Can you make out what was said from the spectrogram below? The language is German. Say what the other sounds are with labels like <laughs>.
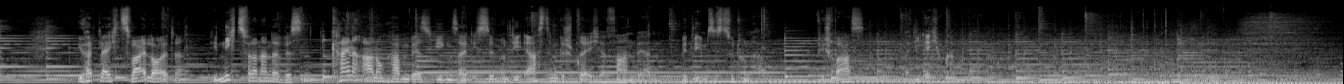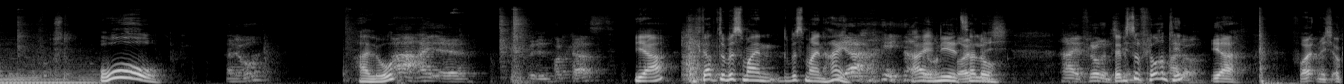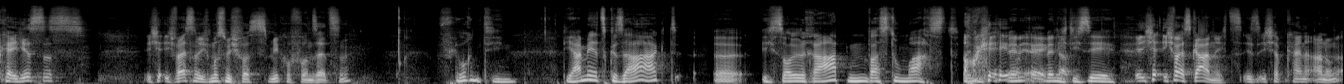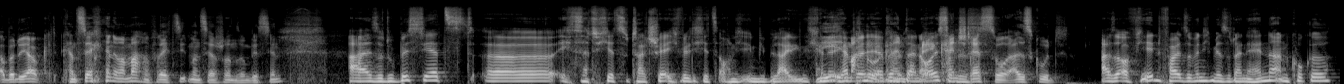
Ihr hört gleich zwei Leute, die nichts voneinander wissen, die keine Ahnung haben, wer sie gegenseitig sind und die erst im Gespräch erfahren werden, mit wem sie es zu tun haben. Viel Spaß bei Die Echokammerjäger. Oh, Hallo? hallo? Ah, hi, äh, für den Podcast. Ja, ich glaube, du bist mein, du bist mein Hi. Ja, <laughs> hi. Hi, Nils, freut hallo. Mich. Hi, Florentin. Wer bist du, Florentin? Hallo. Ja, freut mich. Okay, hier ist es. Ich, ich weiß nur, ich muss mich vor das Mikrofon setzen. Florentin. Die haben mir jetzt gesagt, äh, ich soll raten, was du machst, wenn, <laughs> Okay, wenn, okay, wenn ich krass. dich sehe. Ich, ich weiß gar nichts. Ich, ich habe keine Ahnung, aber du ja, kannst ja <laughs> gerne mal machen. Vielleicht sieht man es ja schon so ein bisschen. Also du bist jetzt, äh, ist natürlich jetzt total schwer. Ich will dich jetzt auch nicht irgendwie beleidigen. Ich, kann- ich mach ich nur. ja Kein, dein ey, kein Äußeres. Stress so, alles gut. Also auf jeden Fall, so wenn ich mir so deine Hände angucke,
